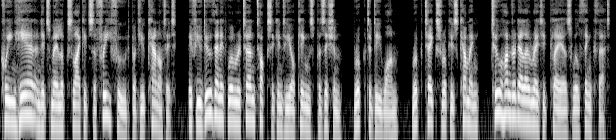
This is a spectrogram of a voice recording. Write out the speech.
queen here and it may looks like it's a free food but you cannot it, if you do then it will return toxic into your king's position, rook to d1, rook takes rook is coming, 200 elo rated players will think that,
